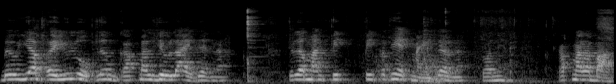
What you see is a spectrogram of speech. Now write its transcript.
เบลเยียมเอยยุโรปเริ่มกลับมาเร็วไล่เดือนนะ เยอรมันปิดปิดประเทศใหม่แล้วนะตอนนี้กลับมาระบาด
